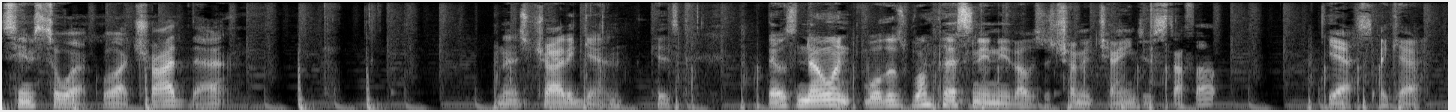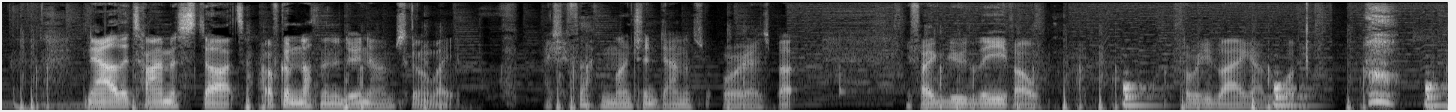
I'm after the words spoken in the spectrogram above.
seems to work. Well, I tried that. Let's try it again. Because there was no one. Well, there was one person in here that was just trying to change his stuff up. Yes, okay. Now the timer starts. I've got nothing to do now. I'm just gonna wait. Actually, I feel like I'm munching down some Oreos, but if I do leave, I'll probably lag out of the.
